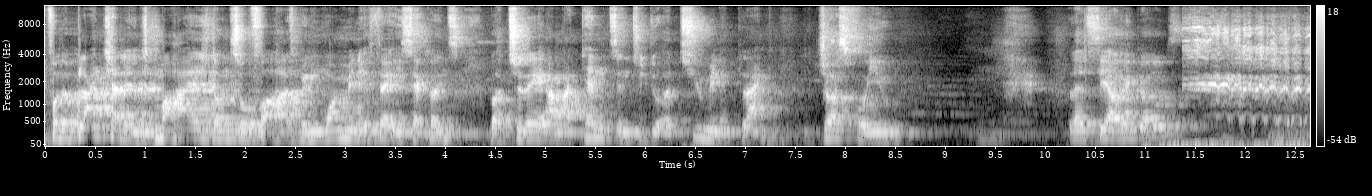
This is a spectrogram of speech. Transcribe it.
For the plank challenge, my highest done so far has been one minute 30 seconds, but today I'm attempting to do a two minute plank just for you. Let's see how it goes.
